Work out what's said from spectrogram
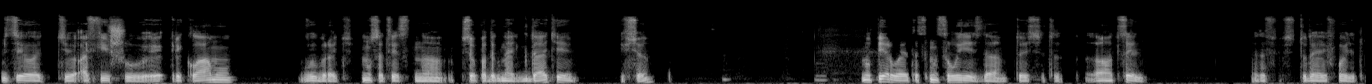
сделать афишу, э, рекламу, выбрать, ну, соответственно, все подогнать к дате и все. Ну, первое, это смысл есть, да. То есть это а, цель. Это туда и входит.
